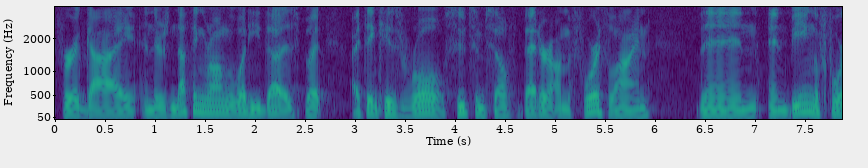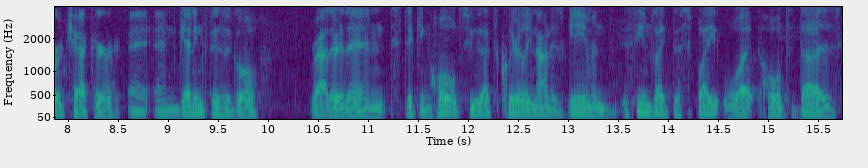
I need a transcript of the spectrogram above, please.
for a guy and there's nothing wrong with what he does, but I think his role suits himself better on the fourth line than and being a forechecker and, and getting physical rather than sticking Holtz, who that's clearly not his game. And it seems like despite what Holtz does,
